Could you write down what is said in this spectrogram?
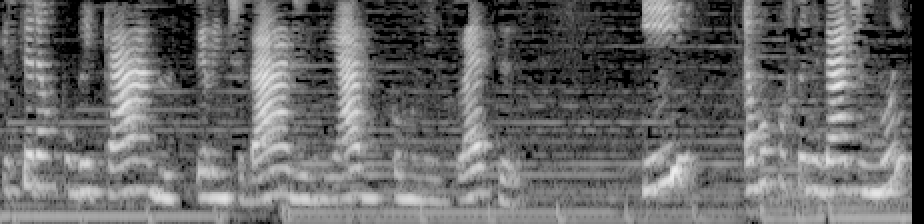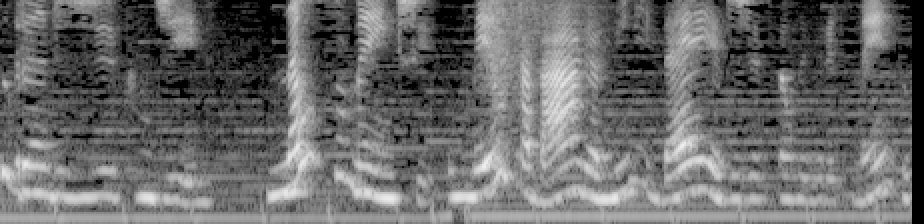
que serão publicados pela entidade, enviados como newsletters, e oportunidade muito grande de difundir não somente o meu trabalho, a minha ideia de gestão do envelhecimento,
